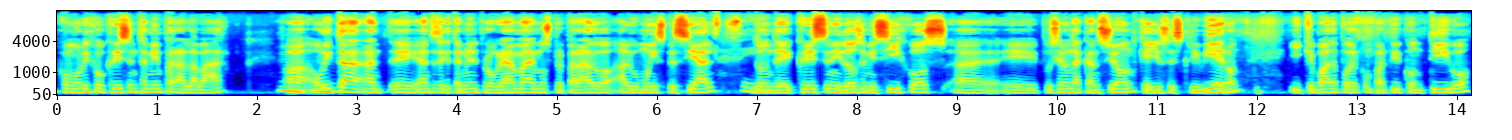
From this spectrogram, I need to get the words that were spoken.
como dijo Kristen, también para alabar, Ah, ahorita, eh, antes de que termine el programa, hemos preparado algo muy especial donde Kristen y dos de mis hijos ah, eh, pusieron una canción que ellos escribieron y que van a poder compartir contigo,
